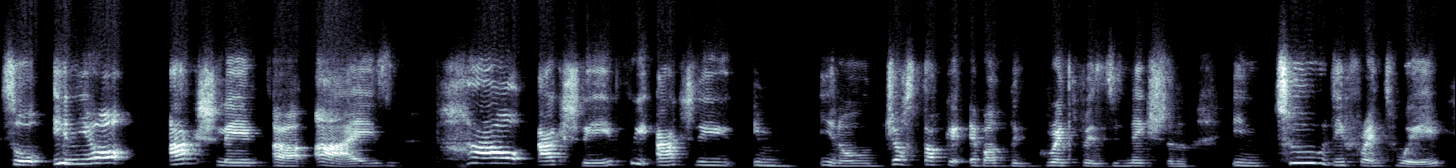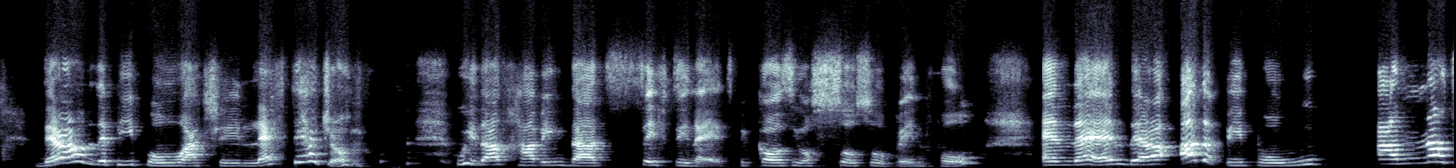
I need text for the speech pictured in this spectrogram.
So, in your actually uh, eyes, how actually, if we actually, in, you know, just talk about the great resignation in two different way, there are the people who actually left their job without having that safety net because it was so, so painful. And then there are other people who are not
